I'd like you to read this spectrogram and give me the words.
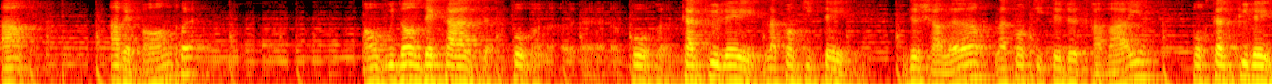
à, répondre on vous donne des cases pour, pour calculer la quantité de chaleur, la quantité de travail, pour calculer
